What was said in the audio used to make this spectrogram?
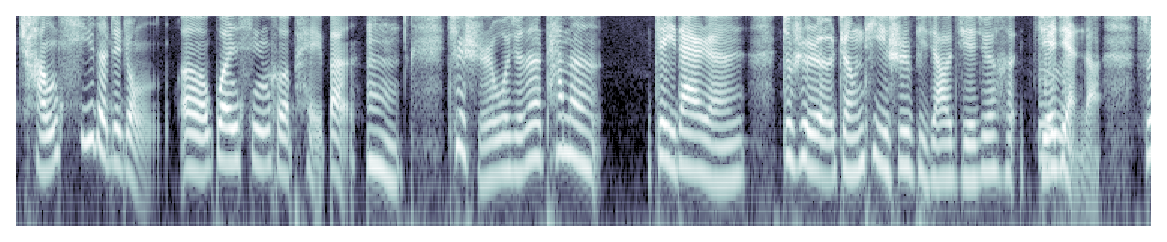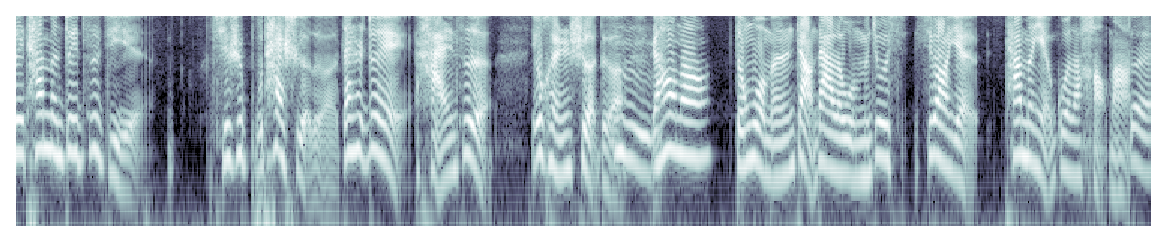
长期的这种呃关心和陪伴。嗯，确实，我觉得他们这一代人就是整体是比较节约和节俭的，嗯，所以他们对自己。其实不太舍得，但是对孩子又很舍得。嗯，然后呢，等我们长大了，我们就希希望也他们也过得好嘛。对。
